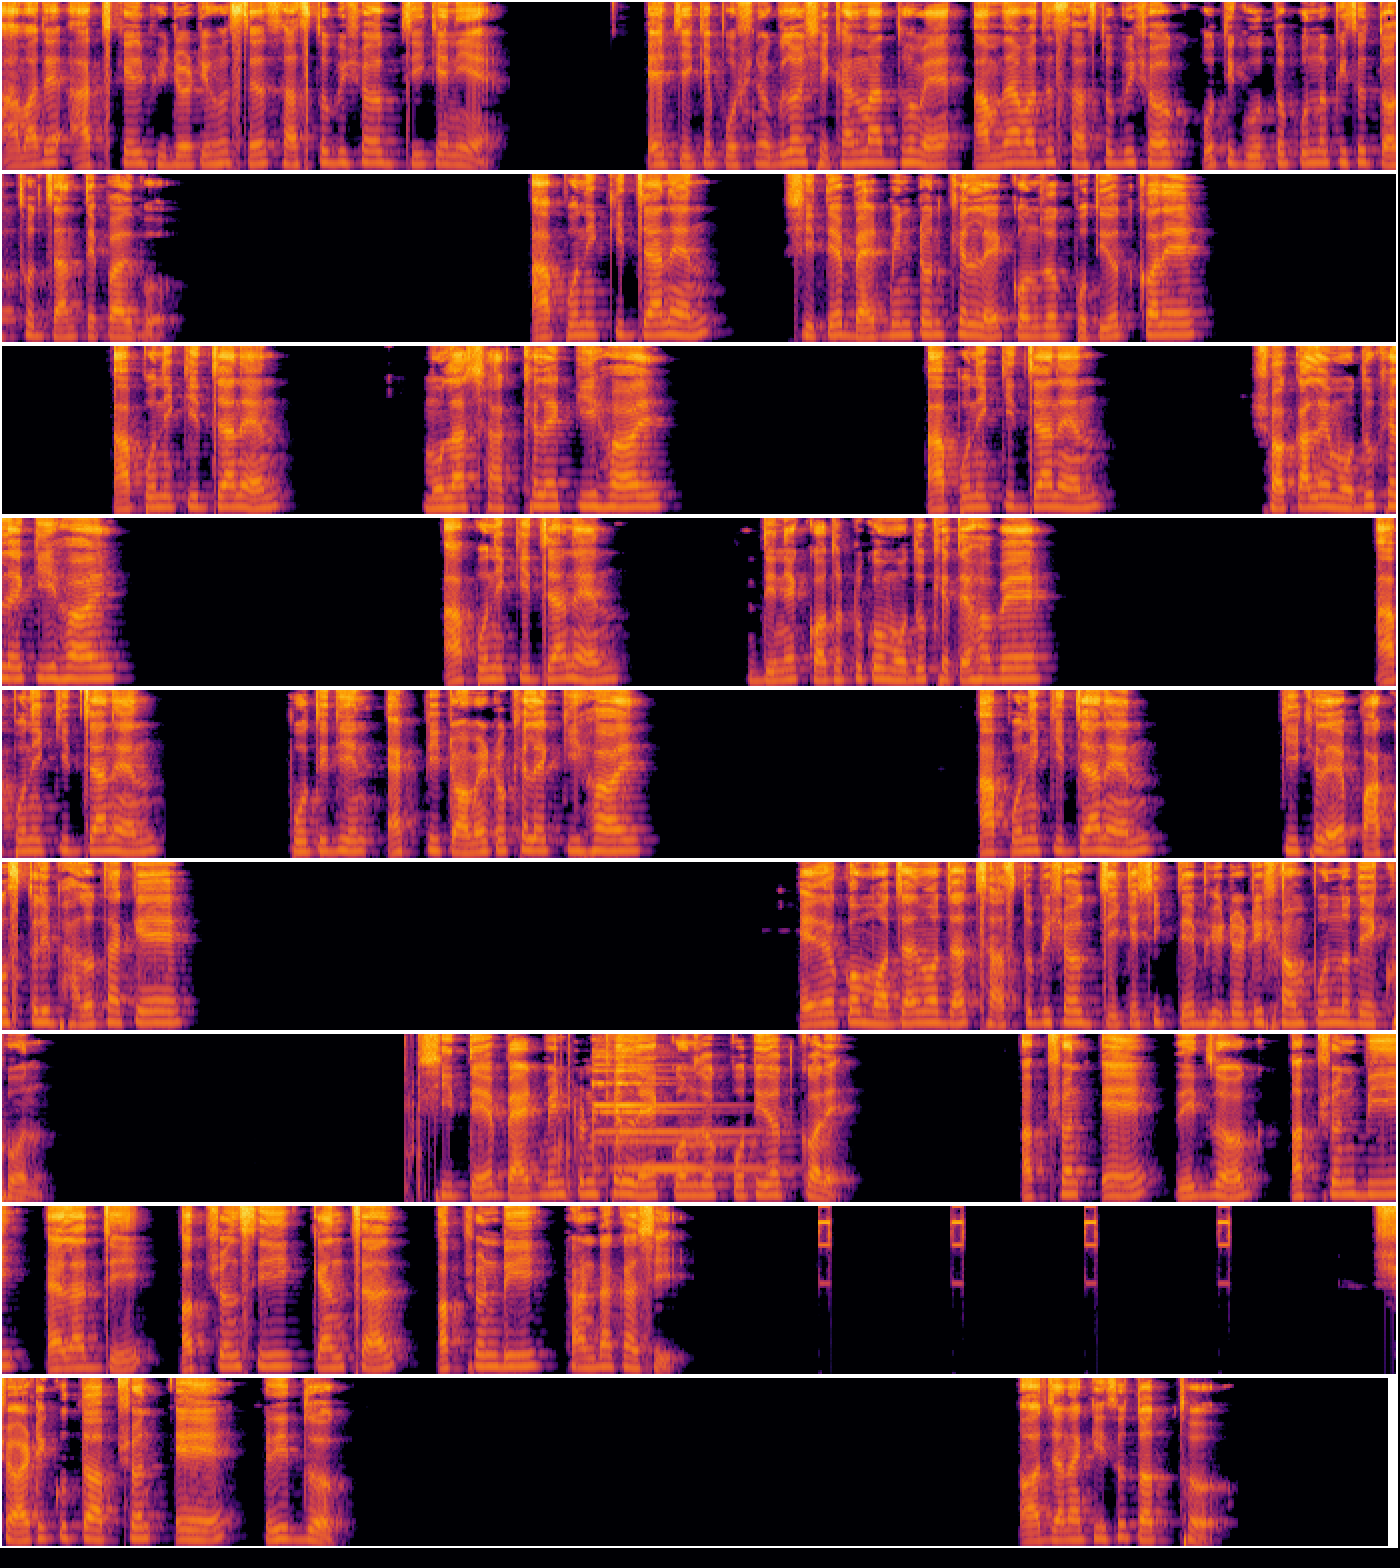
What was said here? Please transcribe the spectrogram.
আমাদের আজকের ভিডিওটি হচ্ছে স্বাস্থ্য বিষয়ক জিকে নিয়ে। এই জিকে প্রশ্নগুলো শেখার মাধ্যমে আমরা আমাদের স্বাস্থ্য বিষয়ক অতি গুরুত্বপূর্ণ কিছু তথ্য জানতে পারব। আপনি কি জানেন শীতে ব্যাডমিন্টন খেললে কোন রোগ প্রতিরোধ করে? আপনি কি জানেন মূলা শাক খেলে কি হয়? আপনি কি জানেন সকালে মধু খেলে কি হয়? আপনি কি জানেন দিনে কতটুকু মধু খেতে হবে? আপনি কি জানেন প্রতিদিন একটি টমেটো খেলে কি হয়? আপনি কি জানেন কি খেলে পাকস্থলী ভালো থাকে? এরকম মজার মজার স্বাস্থ্য বিষয়ক জিকে শিখতে ভিডিওটি সম্পূর্ণ দেখুন। শীতে ব্যাডমিন্টন খেললে কোন রোগ প্রতিরোধ করে? অপশন এ, হৃদরোগ, option B, allergy, option C, cancer, option D ঠান্ডা কাশি সঠিক উত্তর অপশন এ, হৃদরোগ। অজানা কিছু তথ্য।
